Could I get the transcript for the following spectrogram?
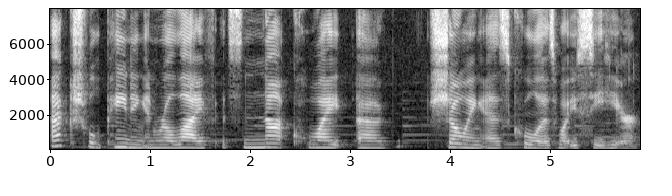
actual painting in real life, it's not quite uh, showing as cool as what you see here.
